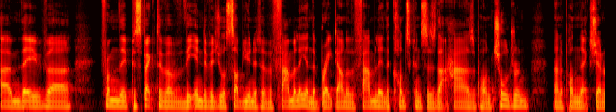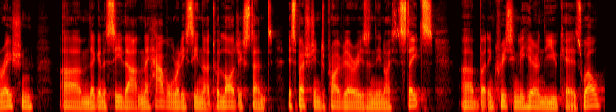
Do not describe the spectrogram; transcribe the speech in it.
um, they've uh, from the perspective of the individual subunit of a family and the breakdown of the family and the consequences that has upon children and upon the next generation. Um, they're going to see that, and they have already seen that to a large extent, especially in deprived areas in the United States, uh, but increasingly here in the UK as well.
